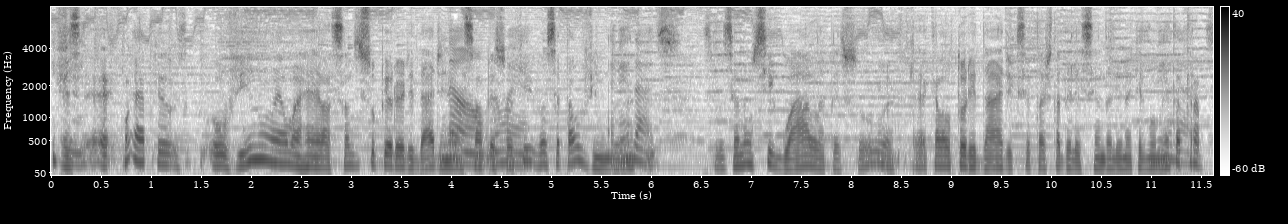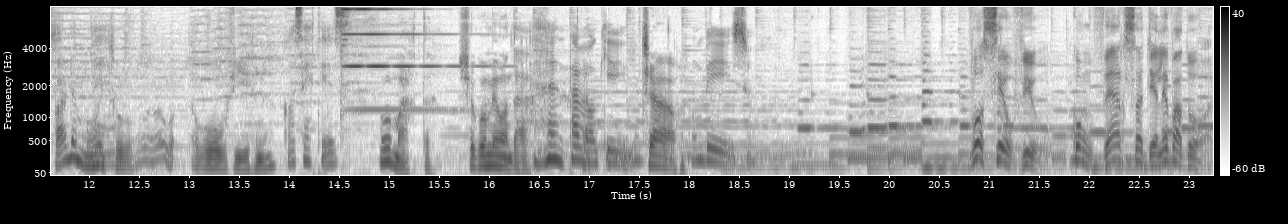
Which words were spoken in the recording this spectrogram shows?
Enfim. É, é, é porque ouvir não é uma relação de superioridade em Não, relação à pessoa é. que você está ouvindo, É né? Se você não se iguala à pessoa, é aquela autoridade que você está estabelecendo ali naquele momento Verdade. É. atrapalha muito o, o- o ouvir, né? Com certeza. Ô, Marta, chegou meu andar. tá bom, querido. Tchau. Um beijo. Você ouviu Conversa de Elevador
